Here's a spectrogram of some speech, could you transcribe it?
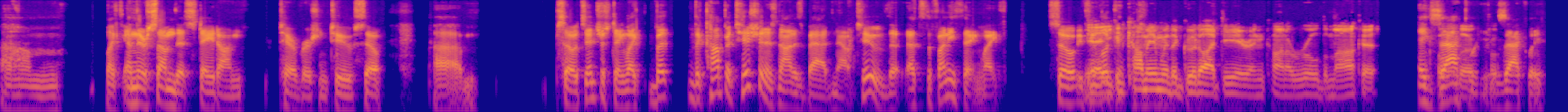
um, like, and there's some that stayed on Terra version 2. So, um, so it's interesting. Like, but the competition is not as bad now too. That that's the funny thing. Like, so if yeah, you look, you can at, come in with a good idea and kind of rule the market. Exactly, the, exactly.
